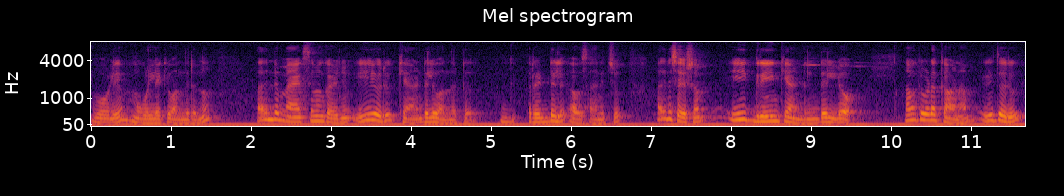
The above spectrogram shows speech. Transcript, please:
വോളിയം മുകളിലേക്ക് വന്നിരുന്നു. അതിന്റെ മാക്സിമം കഴിഞ്ഞു. ഈ ഒരു ക്യാൻഡിൽ വന്നിട്ട് റെഡിൽ അവസാനിച്ചു. അതിനുശേഷം ഈ ഗ്രീൻ ക്യാൻഡിലിന്റെ ലോ നമുക്കിവിടെ കാണാം. ഇതൊരു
